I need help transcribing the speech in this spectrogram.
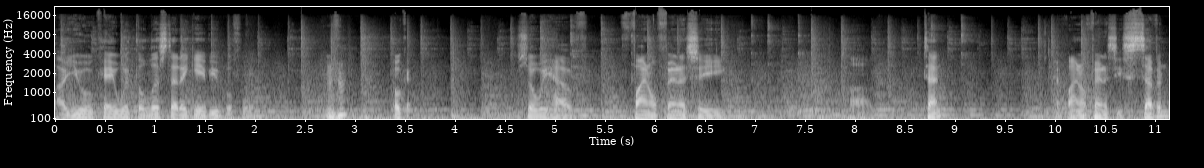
Are you okay with the list that I gave you before? Mm-hmm. Okay. So we have Final Fantasy um, 10, Final Fantasy 7,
